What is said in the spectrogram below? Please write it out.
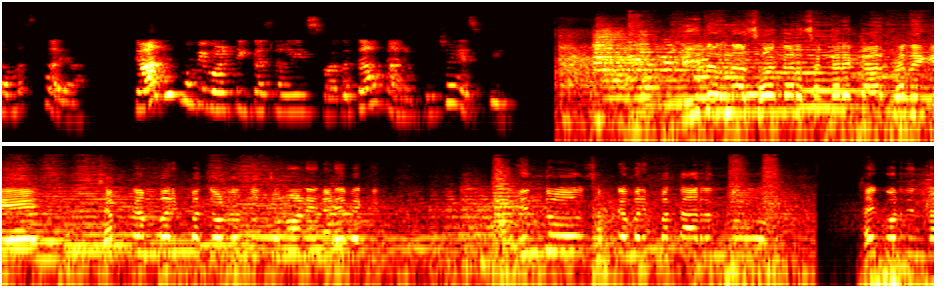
ನಮಸ್ಕಾರ. ಕ್ರಾಂತಿಭೂಮಿ ವರ್ಲ್ಡ್ ಥಿಂಕರ್ಸ್ನಲ್ಲಿ ಸ್ವಾಗತ. ನಾನು ಪೂಜಾ ಎಸ್ಪಿ ಬೀದರ್ನ ಸಹಕಾರ ಸಕ್ಕರೆ ಕಾರ್ಖಾನೆಗೆ ಸೆಪ್ಟೆಂಬರ್ ಇಪ್ಪತ್ತೇಳರಂದು ಚುನಾವಣೆ ನಡೆಯಬೇಕಿತ್ತು. ಇಂದು ಸೆಪ್ಟೆಂಬರ್ ಇಪ್ಪತ್ತಾರರಂದು ಹೈಕೋರ್ಟ್ದಿಂದ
